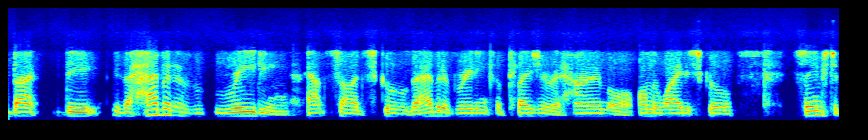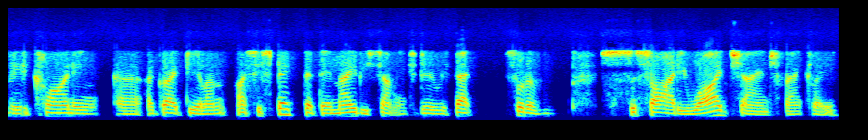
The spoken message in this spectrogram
But the the habit of reading outside school, the habit of reading for pleasure at home or on the way to school, seems to be declining uh, a great deal. And I suspect that there may be something to do with that sort of society wide change, frankly,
